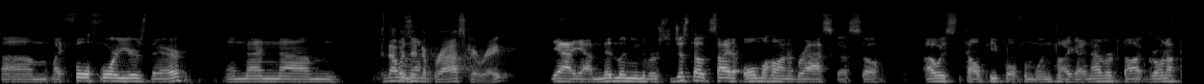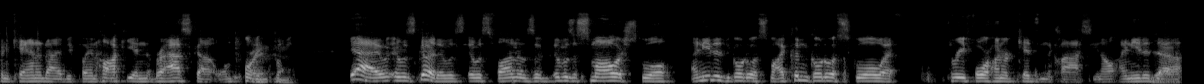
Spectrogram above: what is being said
um, my full four years there, and then um, And that was And in Nebraska, right? yeah, yeah, Midland University, just outside of Omaha, Nebraska. So I always tell people from when, like, I never thought growing up in Canada I'd be playing hockey in Nebraska at one point. But yeah, it, it was good. It was it was fun. It was a it was a smaller school. I needed to go to a small. I couldn't go to a school with three four hundred kids in the class. You know, I needed Yeah. to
